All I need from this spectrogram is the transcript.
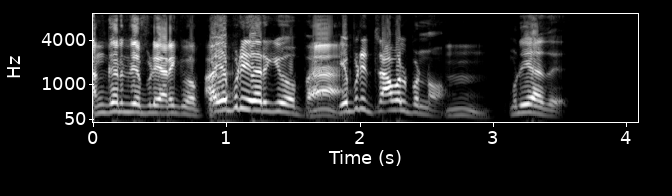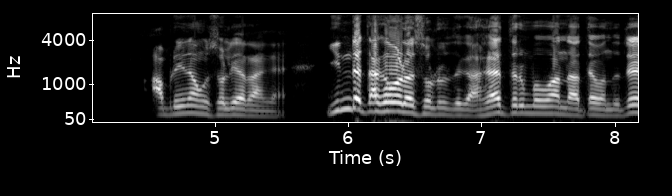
அங்கிருந்து எப்படி இறக்கி அது வைப்ப எப்படி இறக்கி வைப்பேன் எப்படி ட்ராவல் பண்ணோம்? முடியாது. அப்படின்னு அவங்க சொல்லிடுறாங்க. இந்த தகவலை சொல்கிறதுக்காக திரும்பவும் அந்த அத்தை வந்துட்டு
